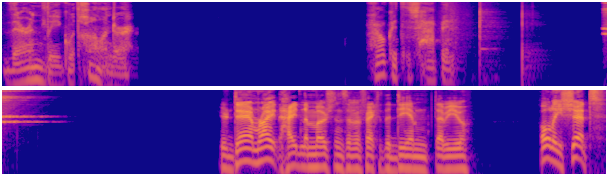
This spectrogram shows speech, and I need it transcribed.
They're in league with Hollander. How could this happen? You're damn right heightened emotions have affected the DMW. Holy shit.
